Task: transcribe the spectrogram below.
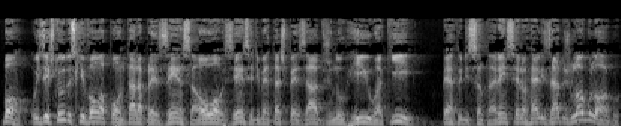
Bom, os estudos que vão apontar a presença ou ausência de metais pesados no rio aqui, perto de Santarém, serão realizados logo logo.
